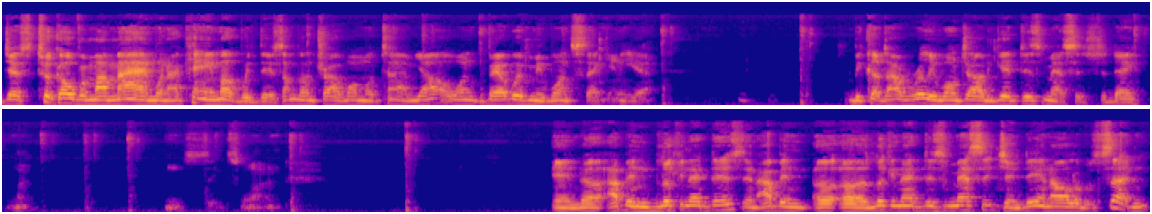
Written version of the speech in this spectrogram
just took over my mind when I came up with this. I'm gonna try one more time. Y'all want bear with me one second here. Because I really want y'all to get this message today. Six one. And uh, I've been looking at this and I've been uh, uh, looking at this message, and then all of a sudden,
